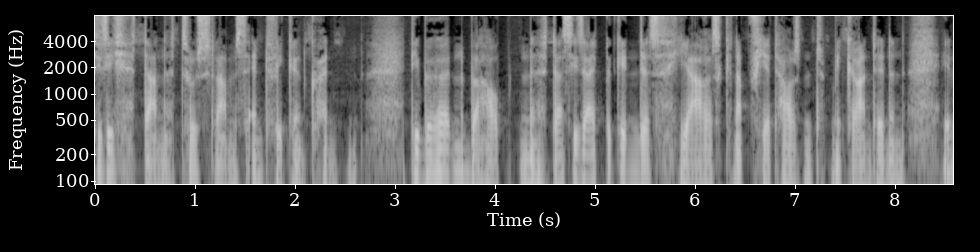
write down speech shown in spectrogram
die sich dann zu Slums entwickeln könnten. Die Behörden behaupten, dass sie seit Beginn des Jahres knapp 4000 Migrantinnen in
